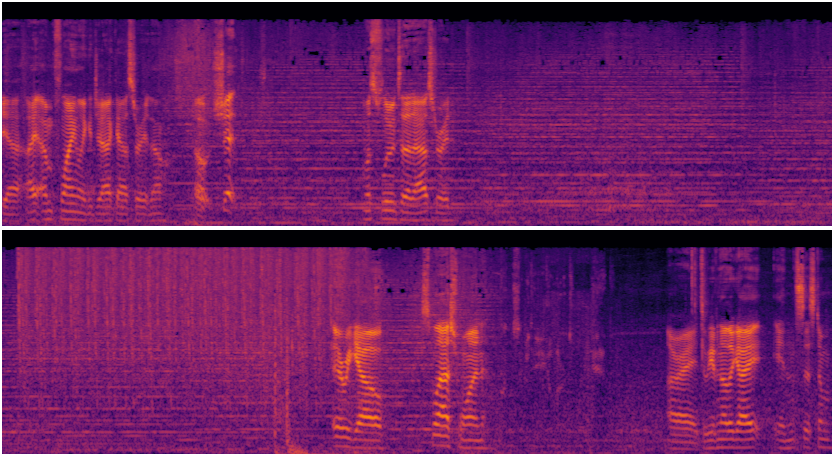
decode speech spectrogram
Yeah, I, I'm flying like a jackass right now. Oh, shit! Almost flew into that asteroid. There we go. Splash one. Alright, do we have another guy in the system?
